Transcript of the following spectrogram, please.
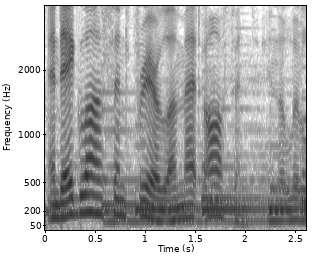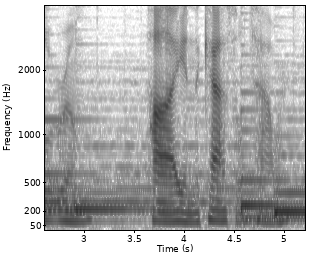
and Aeglas and Frirla met often in the little room, high in the castle tower.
